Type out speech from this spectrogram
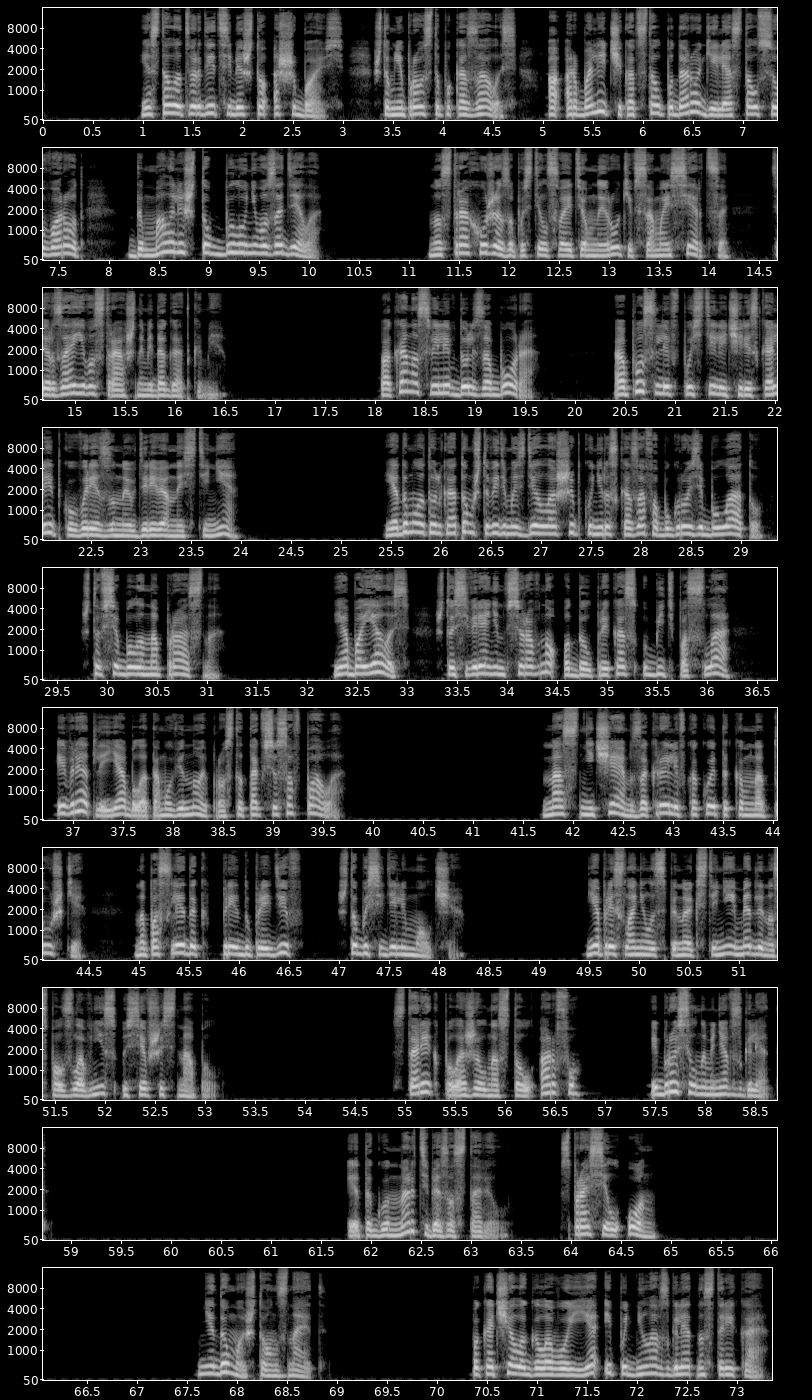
Я стала твердить себе, что ошибаюсь, что мне просто показалось, а арбалетчик отстал по дороге или остался у ворот, да мало ли что было у него за дело. Но страх уже запустил свои темные руки в самое сердце, терзая его страшными догадками. Пока нас вели вдоль забора, а после впустили через калитку, вырезанную в деревянной стене, я думала только о том, что, видимо, сделала ошибку, не рассказав об угрозе Булату — что все было напрасно. Я боялась, что северянин все равно отдал приказ убить посла, и вряд ли я была тому виной, просто так все совпало. Нас с Нечаем закрыли в какой-то комнатушке, напоследок предупредив, чтобы сидели молча. Я прислонилась спиной к стене и медленно сползла вниз, усевшись на пол. Старик положил на стол арфу и бросил на меня взгляд. «Это Гуннар тебя заставил?» — спросил он. «Не думаю, что он знает». Покачала головой я и подняла взгляд на старика.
